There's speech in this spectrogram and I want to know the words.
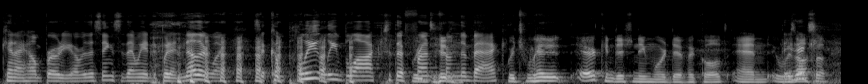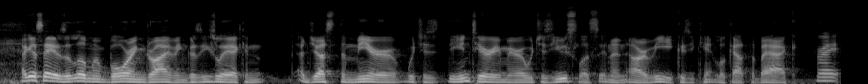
can I help Brody over this thing? So then we had to put another one. So it completely blocked the front did. from the back. which made it air conditioning more difficult and it was also i gotta say it was a little more boring driving because usually i can adjust the mirror which is the interior mirror which is useless in an rv because you can't look out the back Right.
